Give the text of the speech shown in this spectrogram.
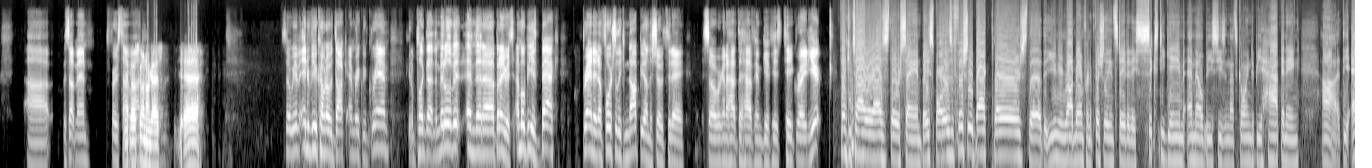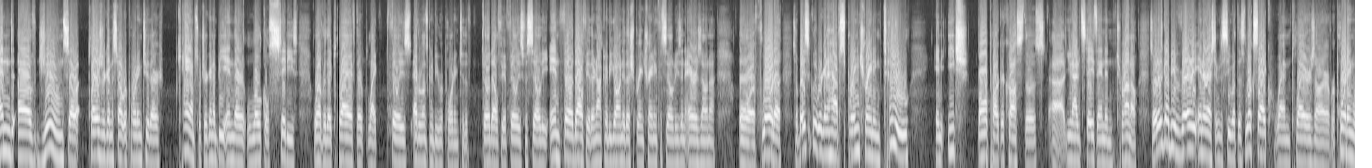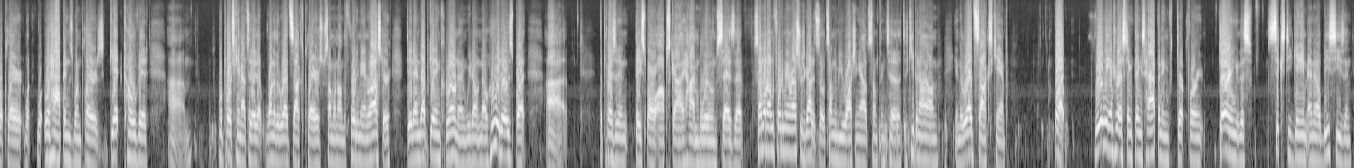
Uh, what's up, man? First time. Yeah, what's on. going on, guys? Yeah. So we have an interview coming up with Doc Emrick with Grahm. Gonna plug that in the middle of it, and then. Uh, but anyways, MLB is back. Brandon unfortunately cannot be on the show today, so we're gonna have to have him give his take right here. Thank you, Tyler. As they were saying, baseball is officially back. Players, the, the union, Rob Manfred officially instated a 60 game MLB season that's going to be happening uh, at the end of June. So players are going to start reporting to their camps, which are going to be in their local cities, wherever they play. If they're like Phillies, everyone's going to be reporting to the Philadelphia Phillies facility in Philadelphia. They're not going to be going to their spring training facilities in Arizona or Florida. So basically, we're going to have spring training two in each ballpark across those uh, United States and in Toronto. So it is going to be very interesting to see what this looks like when players are reporting, what player, what what, what happens when players get COVID. Um, reports came out today that one of the Red Sox players, someone on the 40-man roster, did end up getting corona, and we don't know who it is, but. Uh, the president, baseball ops guy, Chaim Bloom, says that someone on the 40 man roster's got it, so it's something to be watching out, something to, to keep an eye on in the Red Sox camp. But really interesting things happening dur- for during this 60 game MLB season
